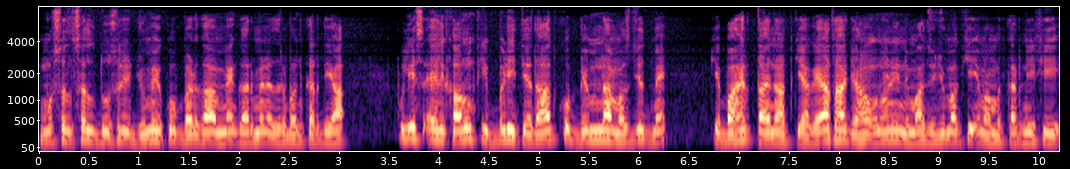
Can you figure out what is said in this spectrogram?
مسلسل دوسرے جمعے کو بڑگام میں گھر میں نظر بند کر دیا۔ پولیس اہلکاروں کی بڑی تعداد کو بمنا مسجد میں کے باہر تعینات کیا گیا تھا، جہاں انہوں نے نماز جمعہ کی امامت کرنی تھی۔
